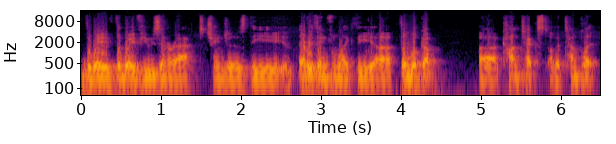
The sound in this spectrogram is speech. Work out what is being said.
the way the way views interact changes. The everything from like the uh, the lookup uh, context of a template,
